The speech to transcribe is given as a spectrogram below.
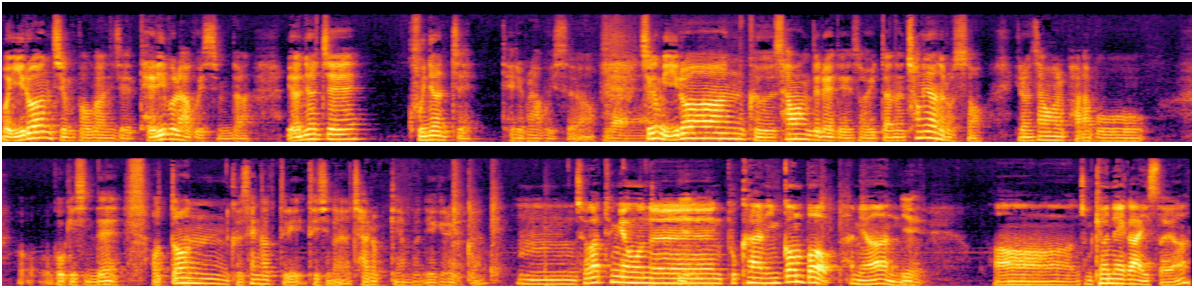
뭐 이런 지금 법안 이제 대립을 하고 있습니다. 몇 년째 9년째 대립을 하고 있어요. 네. 지금 이런 그 상황들에 대해서 일단은 청년으로서 이런 상황을 바라보 고 계신데 어떤 그 생각들이 드시나요? 자유롭게 한번 얘기를 해볼까요? 음, 저 같은 경우는 북한 인권법 하면 예. 어, 좀 견해가 있어요.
